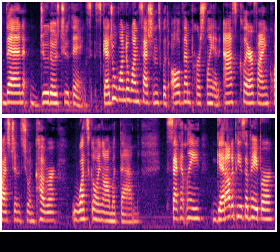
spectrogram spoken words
then do those two things. Schedule one to one sessions with all of them personally and ask clarifying questions to uncover what's going on with them. Secondly, get out a piece of paper,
